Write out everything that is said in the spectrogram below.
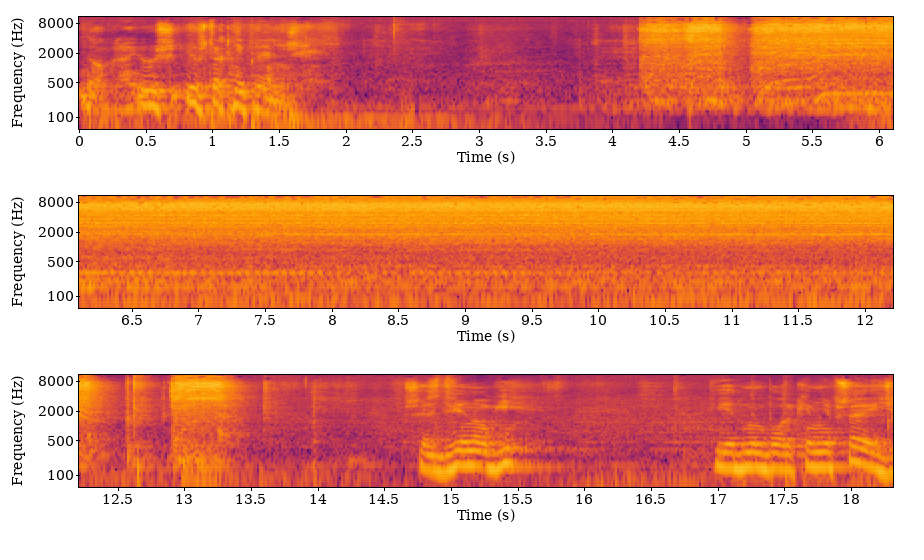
Dobra, już, już tak nie pręży. Przez dwie nogi jednym borkiem nie przejdzie.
